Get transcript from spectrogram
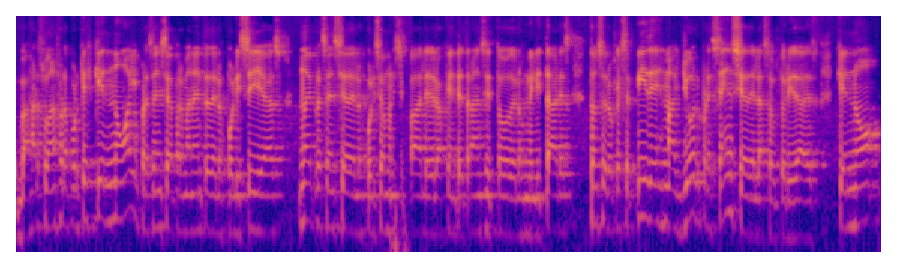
bajar su ánfora porque es que no hay presencia permanente de los policías, no hay presencia de los policías municipales, de los agentes de tránsito, de los militares. Entonces lo que se pide es mayor presencia de las autoridades, que no,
